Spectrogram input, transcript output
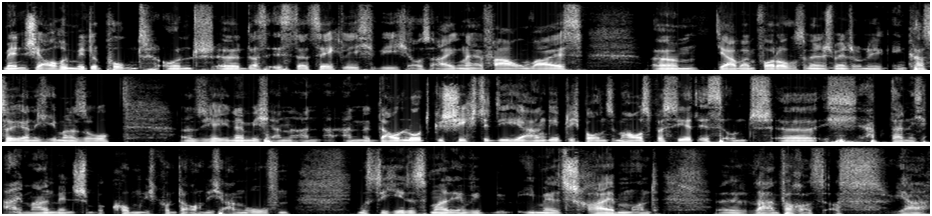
Mensch ja auch im Mittelpunkt. Und äh, das ist tatsächlich, wie ich aus eigener Erfahrung weiß, ähm, ja, beim Forderungsmanagement und in Kassel ja nicht immer so. Also ich erinnere mich an, an, an eine Download-Geschichte, die hier angeblich bei uns im Haus passiert ist und äh, ich habe da nicht einmal Menschen bekommen. Ich konnte auch nicht anrufen, musste jedes Mal irgendwie E-Mails schreiben und äh, war einfach aus, aus ja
